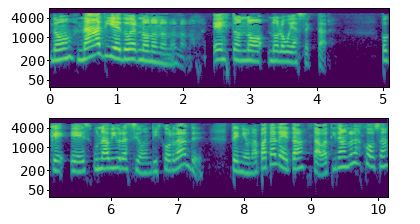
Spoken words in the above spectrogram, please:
no, nadie duerme, no, no, no, no, no, no, esto no, no lo voy a aceptar, porque es una vibración discordante. Tenía una pataleta, estaba tirando las cosas,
